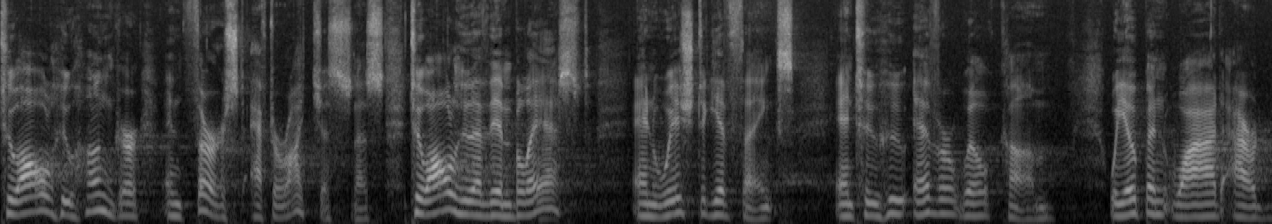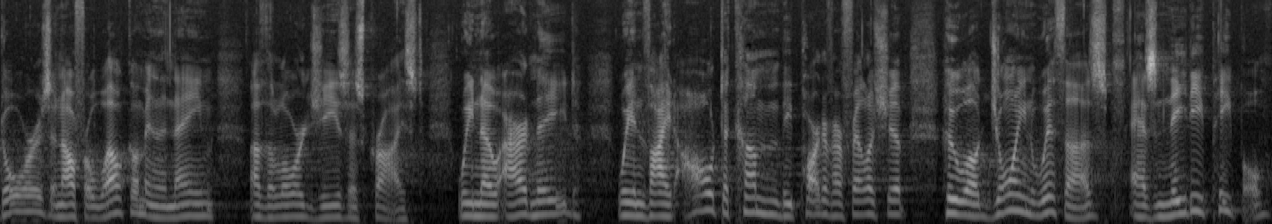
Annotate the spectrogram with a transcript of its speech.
to all who hunger and thirst after righteousness, to all who have been blessed and wish to give thanks, and to whoever will come. We open wide our doors and offer welcome in the name of the Lord Jesus Christ. We know our need. We invite all to come and be part of our fellowship who will join with us as needy people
